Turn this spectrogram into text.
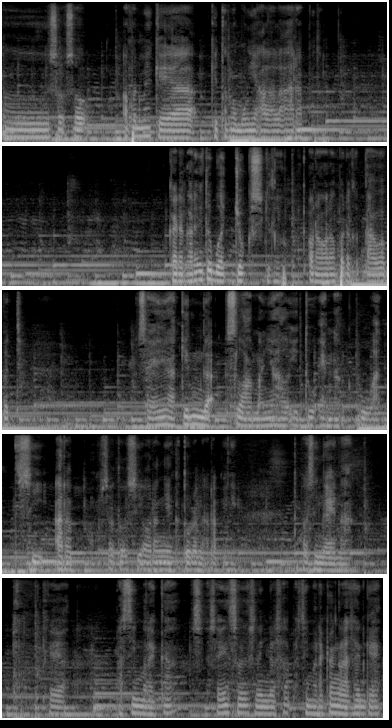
uh, sok-sok apa namanya kayak kita ngomongnya ala ala Arab gitu kadang-kadang itu buat jokes gitu. Orang-orang pada ketawa bet saya yakin nggak selamanya hal itu enak buat si Arab atau si orang yang keturunan Arab ini. Itu pasti nggak enak. Kayak pasti mereka saya sering ngerasa pasti mereka ngerasain kayak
